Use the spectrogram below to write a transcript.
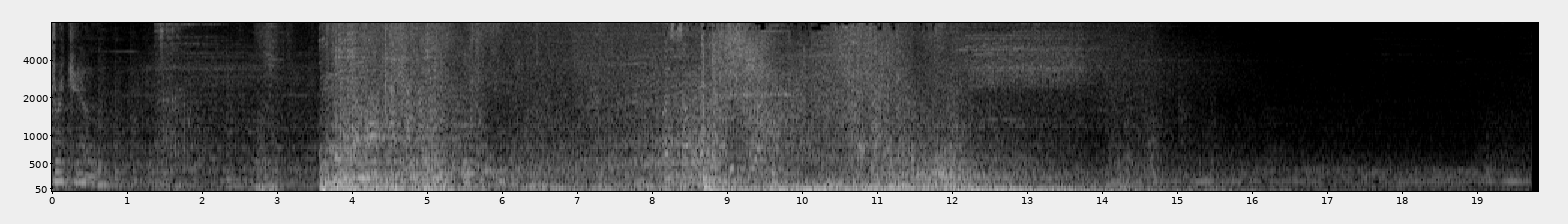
Quadra kill.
